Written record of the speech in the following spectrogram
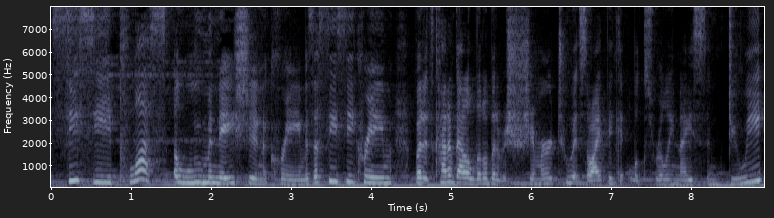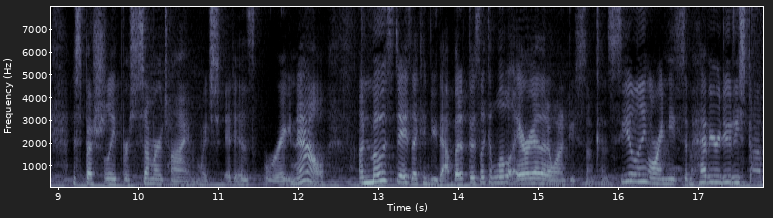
CC Plus Illumination Cream. It's a CC cream, but it's kind of got a little bit of a shimmer to it, so I think it looks really nice and dewy, especially for summertime, which it is right now. On most days I can do that, but if there's like a little area that I wanna do some concealing or I need some heavier duty stuff,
